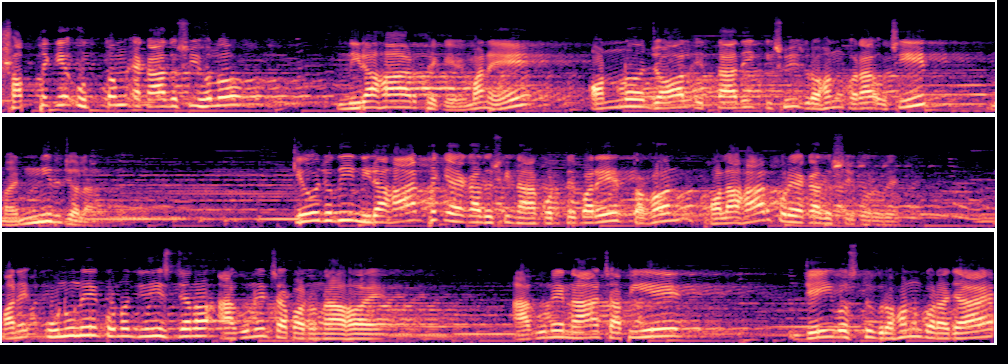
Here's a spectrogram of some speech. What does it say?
সব থেকে উত্তম একাদশী হলো নিরাহার থেকে মানে অন্ন, জল ইত্যাদি কিছুই গ্রহণ করা উচিত নয়, নির্জলা। কেউ যদি নিরাহার থেকে একাদশী না করতে পারে, তখন ফলাহার করে একাদশী করবে। মানে উনুনে কোনো জিনিস যেন আগুনে চাপানো না হয়। আগুনে না চাপিয়ে যেই বস্তু গ্রহণ করা যায়,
